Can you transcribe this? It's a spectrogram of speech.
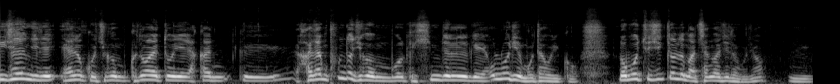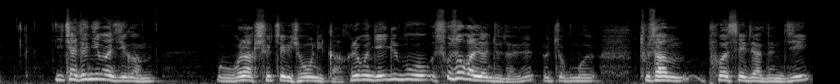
이차전지 해놓고 지금 그동안에 또 약간 그 화장품도 지금 뭐 이렇게 힘들게 올라오지를 못하고 있고, 로봇 주식들도 마찬가지로 그죠? 음. 2차 전지만 지금 뭐 워낙 실적이 좋으니까. 그리고 이제 일부 수소 관련주들, 이쪽 뭐 두산 푸어셀이라든지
